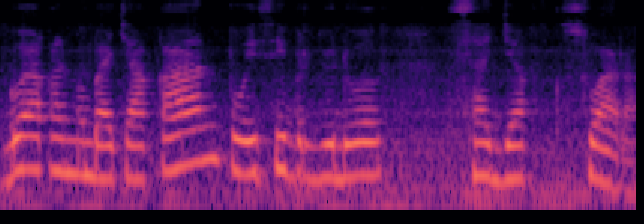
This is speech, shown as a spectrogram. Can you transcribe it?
gue akan membacakan puisi berjudul Sajak Suara.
